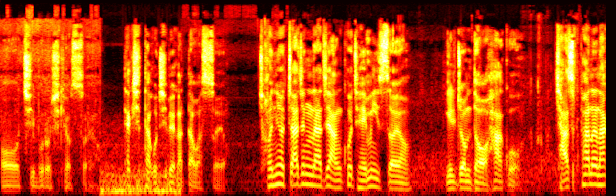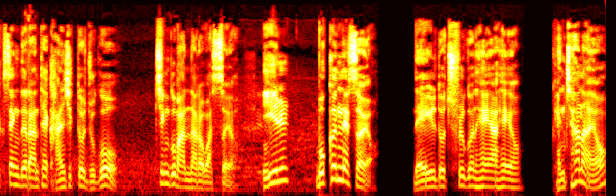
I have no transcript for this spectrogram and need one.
어 집으로 시켰어요. 택시 타고 집에 갔다 왔어요. 전혀 짜증나지 않고 재미있어요. 일 좀 더 하고 자습하는 학생들한테 간식도 주고 친구 만나러 왔어요. 일 못 끝냈어요. 내일도 출근해야 해요. 괜찮아요?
